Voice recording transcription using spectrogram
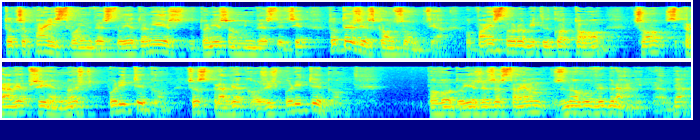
To, co państwo inwestuje, to nie, jest, to nie są inwestycje, to też jest konsumpcja. Bo państwo robi tylko to, co sprawia przyjemność politykom, co sprawia korzyść politykom. Powoduje, że zostają znowu wybrani, prawda?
